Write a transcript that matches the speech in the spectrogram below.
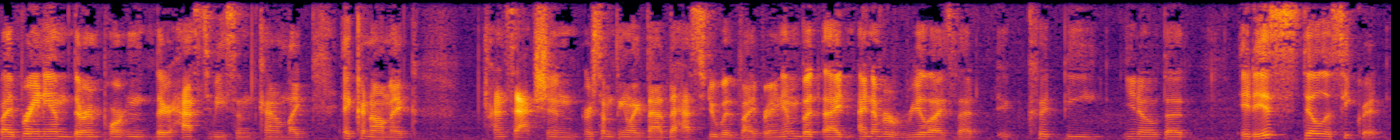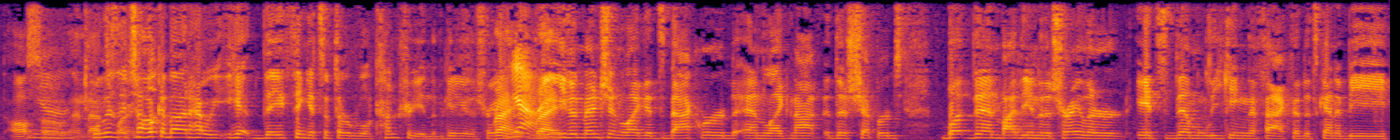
vibranium. They're important. There has to be some kind of like economic transaction or something like that that has to do with vibranium. But I, I never realized that it could be, you know, that it is still a secret. Also, Yeah. and that's because they why- talk about how he, they think it's a third world country in the beginning of the trailer. Right, Yeah. They even mentioned like it's backward and like not the shepherds. But then by the end of the trailer, it's them leaking the fact that it's going to be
